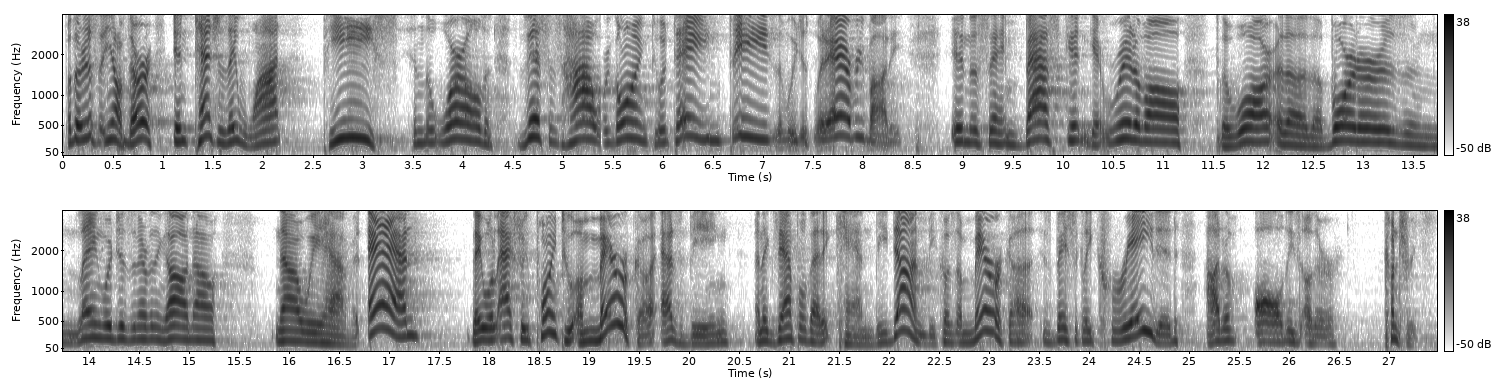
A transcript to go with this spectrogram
But they're just, you know, their intentions, they want peace in the world. And this is how we're going to attain peace. If we just put everybody in the same basket and get rid of all the war, the, the borders and languages and everything. Oh, now, now we have it. And they will actually point to America as being an example that it can be done because America is basically created out of all these other countries.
